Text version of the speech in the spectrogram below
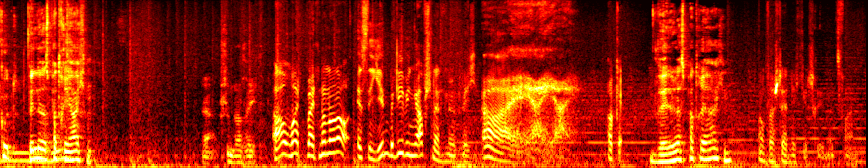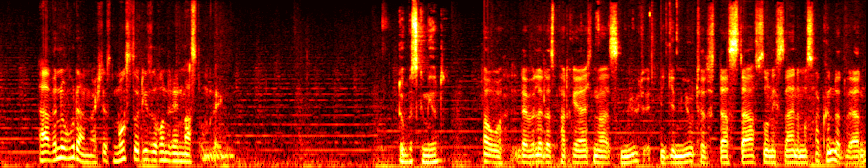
Gut, Wille des Patriarchen. Ja, stimmt, hast recht. Oh, wait, wait, no, no, no. Ist in jedem beliebigen Abschnitt möglich. Ai, ai, ai. Okay. Wille des Patriarchen. Unverständlich geschrieben, jetzt fein. Äh, wenn du rudern möchtest, musst du diese Runde den Mast umlegen. Du bist gemutet. Oh, der Wille des Patriarchen war es mut- gemutet. Das darf so nicht sein, er muss verkündet werden.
